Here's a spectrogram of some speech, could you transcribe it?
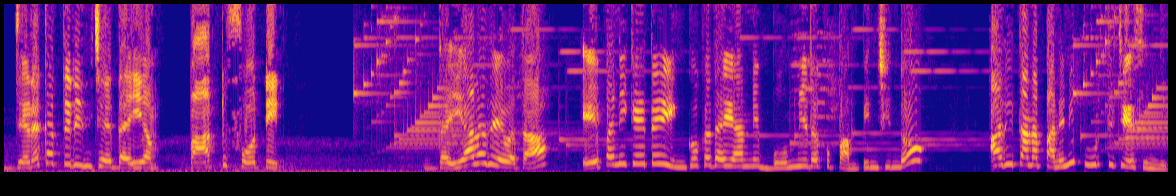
జడ కత్తిరించే దయ్యం పార్ట్ ఫోర్టీన్. దయ్యాల దేవత ఏ పనికైతే ఇంకొక దయ్యాన్ని భూమి మీదకు పంపించిందో అది తన పనిని పూర్తి చేసింది.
